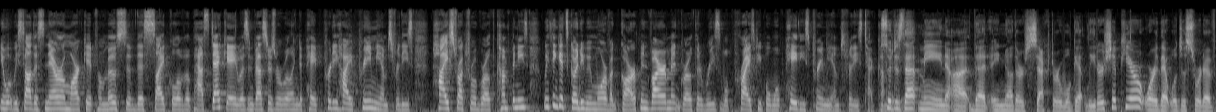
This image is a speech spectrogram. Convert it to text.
you know, what we saw this narrow market for most of this cycle of the past decade was investors were willing to pay pretty high premiums for these high structural growth companies. We think it's going to be more of a GARP environment, growth at a reasonable price. People won't pay these premiums for these tech companies. So does that mean uh, that another sector will get leadership here, or that we'll just sort of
